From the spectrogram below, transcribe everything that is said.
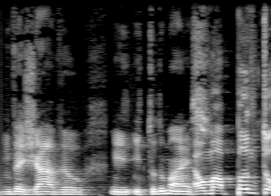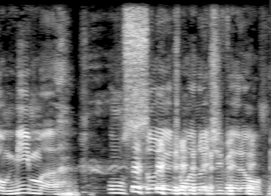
invejável e, e tudo mais. É uma pantomima, um sonho de uma noite de verão.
